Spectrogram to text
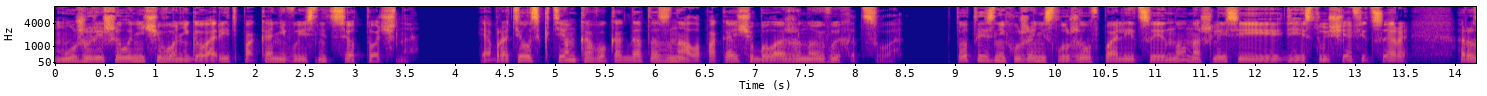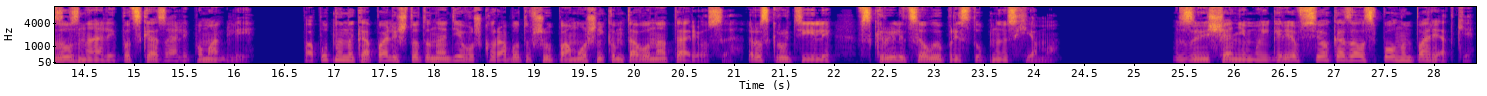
Мужу решила ничего не говорить, пока не выяснит все точно. И обратилась к тем, кого когда-то знала, пока еще была женой Выходцева. Кто-то из них уже не служил в полиции, но нашлись и действующие офицеры. Разузнали, подсказали, помогли. Попутно накопали что-то на девушку, работавшую помощником того нотариуса, раскрутили, вскрыли целую преступную схему. С завещанием Игоря все оказалось в полном порядке,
